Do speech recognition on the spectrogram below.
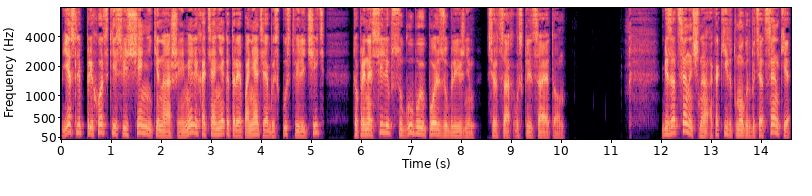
Если б приходские священники наши имели хотя некоторое понятие об искусстве лечить, то приносили б сугубую пользу ближним, в сердцах восклицает он. Безоценочно, а какие тут могут быть оценки,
